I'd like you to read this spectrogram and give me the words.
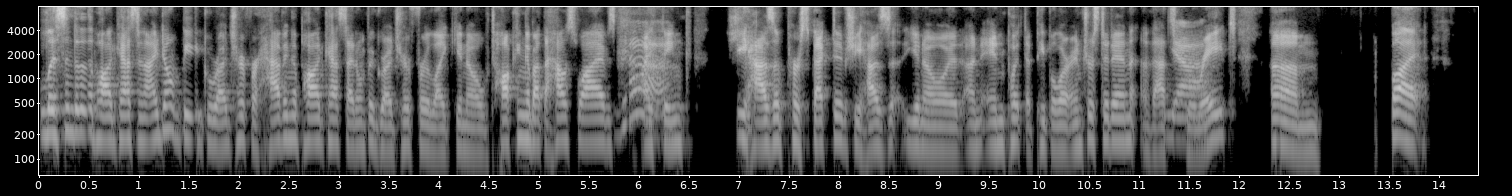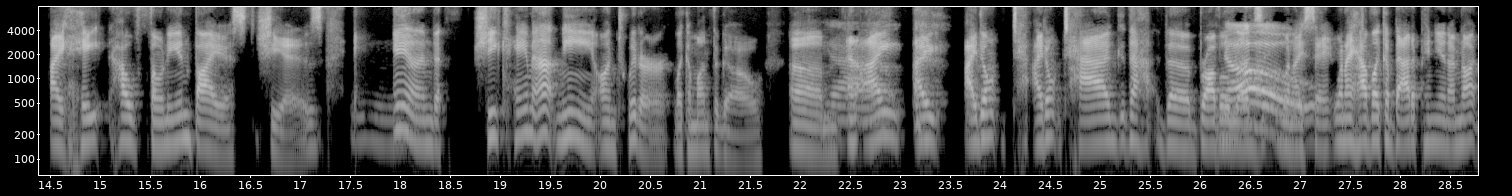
listen to the podcast and I don't begrudge her for having a podcast. I don't begrudge her for like you know talking about the housewives. Yeah. I think she has a perspective. She has you know a- an input that people are interested in. That's Yeah. great. Um, but I hate how phony and biased she is. Mhm. And she came at me on Twitter like a month ago. Um, and I, I, I don't, ta- I don't tag the the Bravolebs when I say when I have like a bad opinion. I'm not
